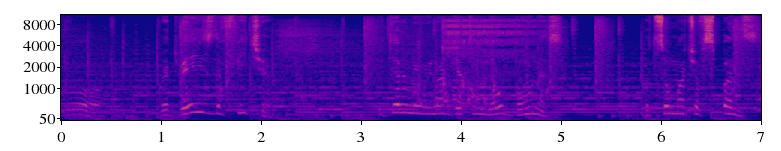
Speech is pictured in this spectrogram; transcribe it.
Yo. But where is the feature? You're telling me we're not getting no bonus. With so much of spins.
